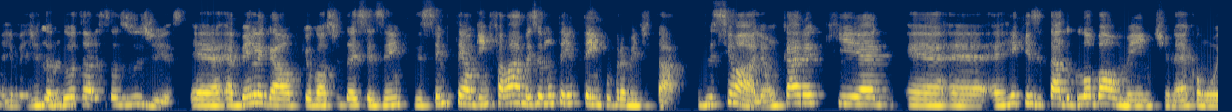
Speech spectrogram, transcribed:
ele medita duas horas todos os dias. É, é bem legal, porque eu gosto de dar esse exemplo, porque sempre tem alguém que fala, ah, mas eu não tenho tempo para meditar. Eu falei assim, olha, um cara que é, é, é, é requisitado globalmente, né, como o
